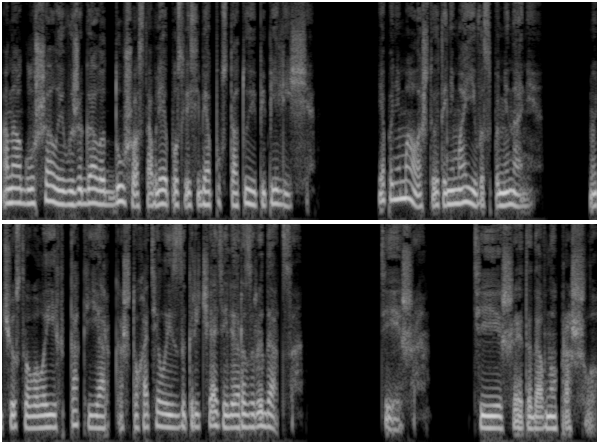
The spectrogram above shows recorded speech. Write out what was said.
Она оглушала и выжигала душу, оставляя после себя пустоту и пепелище. Я понимала, что это не мои воспоминания, но чувствовала их так ярко, что хотелось закричать или разрыдаться. «Тише, тише, это давно прошло.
